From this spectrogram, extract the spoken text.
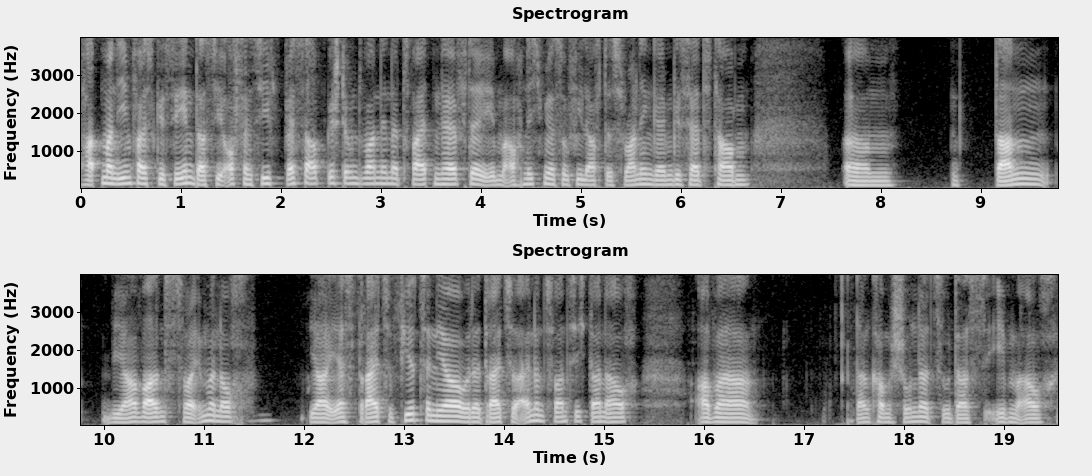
hat man jedenfalls gesehen, dass sie offensiv besser abgestimmt waren in der zweiten Hälfte, eben auch nicht mehr so viel auf das Running Game gesetzt haben. Ähm, dann ja, waren es zwar immer noch ja, erst 3 zu 14 ja oder 3 zu 21 dann auch, aber dann kam schon dazu, dass eben auch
